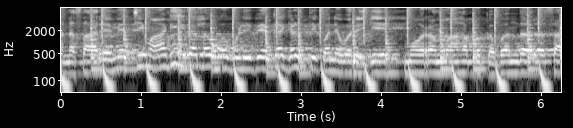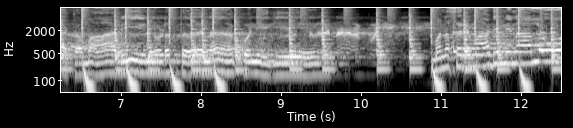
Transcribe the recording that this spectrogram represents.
ಮನಸಾರೆ ಮೆಚ್ಚಿ ಮಾಡಿರಲವ ಉಳಿಬೇಕ ಗೆಳತಿ ಕೊನೆವರೆಗೆ. ಮೋರಮ್ಮ ಹಬ್ಬಕ್ಕ ಬಂದರ ಸಾಕ ಮಾರಿ ನುಡತನ ಕೊನೆಗೆ. ಮನಸರೆ ಮಾಡಿ ನಿನ್ನಲ್ವ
